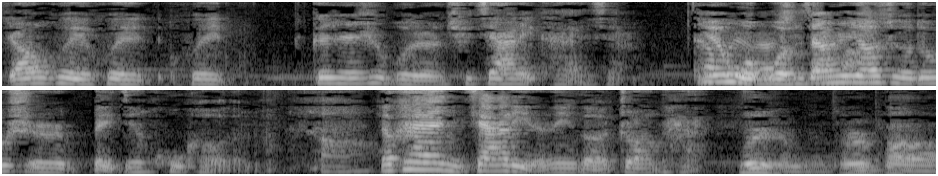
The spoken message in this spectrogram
然后会会会跟人事部的人去家里看一下，因为我我们当时要求都是北京户口的嘛，哦要看看你家里的那个状态。为什么呀？他是怕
